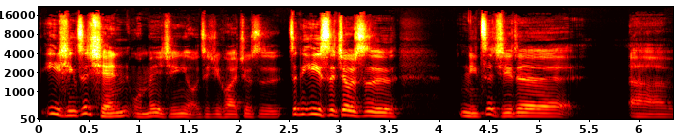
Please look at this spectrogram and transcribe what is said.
疫情之前我们已经有这句话，就是这个意思就是你自己的呃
